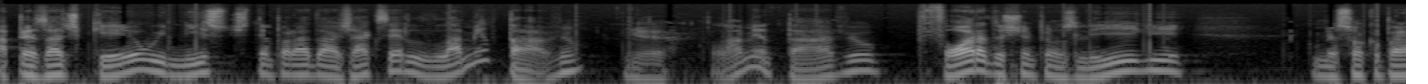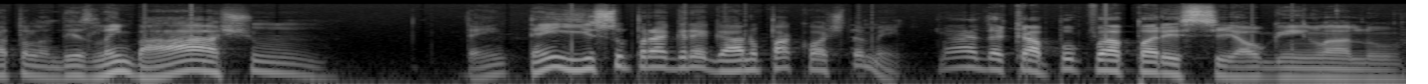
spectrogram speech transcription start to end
Apesar de que o início de temporada da Ajax é lamentável. É. Lamentável. Fora da Champions League. Começou o campeonato holandês lá embaixo. Tem, tem isso para agregar no pacote também. Mas daqui a pouco vai aparecer alguém lá no,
